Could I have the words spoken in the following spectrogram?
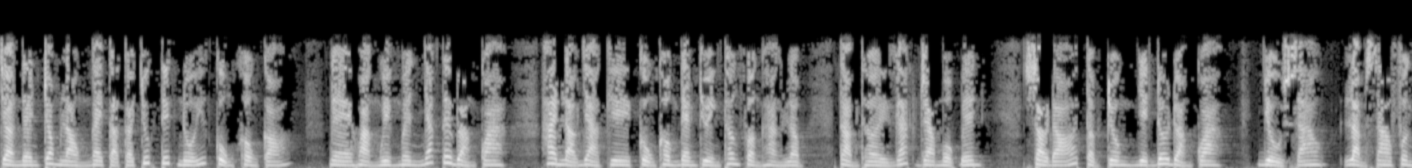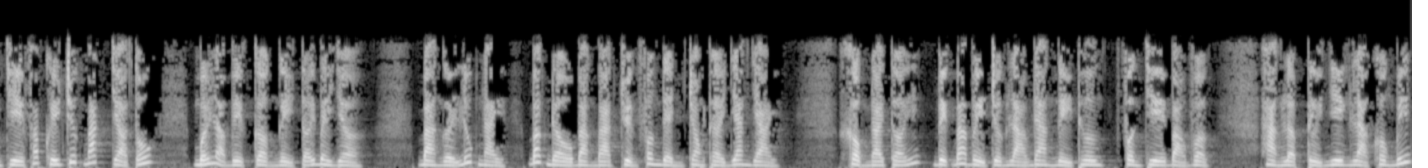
Cho nên trong lòng ngay cả cả chút tiếc nuối cũng không có. Nghe Hoàng Nguyên Minh nhắc tới đoạn qua, hai lão già kia cũng không đem chuyện thân phận hàng lập, tạm thời gác ra một bên. Sau đó tập trung nhìn đôi đoạn qua. Dù sao, làm sao phân chia pháp khí trước mắt cho tốt, mới là việc cần nghĩ tới bây giờ. Ba người lúc này bắt đầu bàn bạc chuyện phân định trong thời gian dài. Không nói tới việc ba vị trưởng lão đang nghỉ thương, phân chia bảo vật. Hàng Lập tự nhiên là không biết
